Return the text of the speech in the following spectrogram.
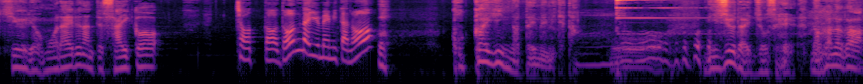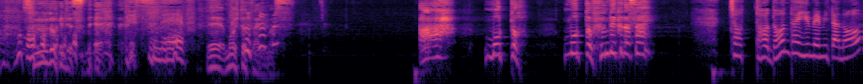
給料もらえるなんて最高。ちょっとどんな夢見たの？国会議員になった夢見てた。20代女性。なかなか鋭いですね、ですね。えーもう一つあります。ああもっともっと踏んでくださいちょっとどんな夢見たの？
